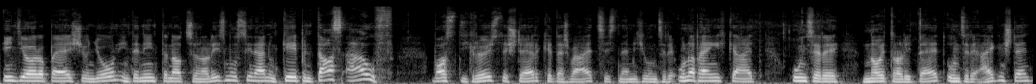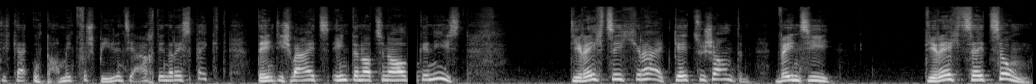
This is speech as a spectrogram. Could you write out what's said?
in die Europäische Union, in den Internationalismus hinein und geben das auf, was die größte Stärke der Schweiz ist, nämlich unsere Unabhängigkeit, unsere Neutralität, unsere Eigenständigkeit und damit verspielen sie auch den Respekt, den die Schweiz international genießt. Die Rechtssicherheit geht zu Schanden. Wenn sie die Rechtsetzung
